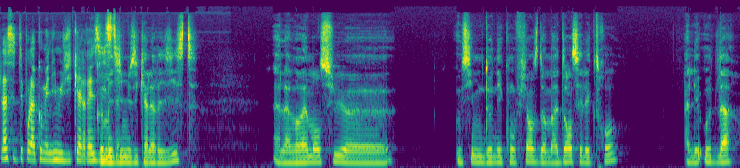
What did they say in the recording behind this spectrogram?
Là, c'était pour la comédie musicale Résiste. comédie musicale résiste. Elle a vraiment su euh, aussi me donner confiance dans ma danse électro, aller au-delà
